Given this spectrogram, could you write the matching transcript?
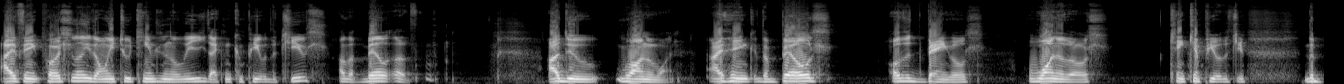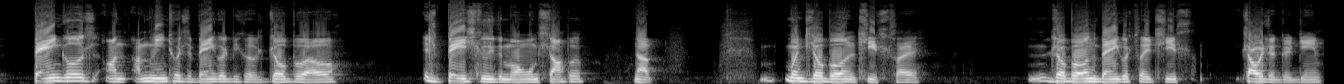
I think personally, the only two teams in the league that can compete with the Chiefs are the Bills. Uh, I'll do one on one. I think the Bills or the Bengals, one of those, can compete with the Chiefs. The Bengals, on I'm leaning towards the Bengals because Joe Burrow is basically the Mahomes stopper. Not when Joe Burrow and the Chiefs play. Joe Burrow and the Bengals play Chiefs. It's always a good game.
